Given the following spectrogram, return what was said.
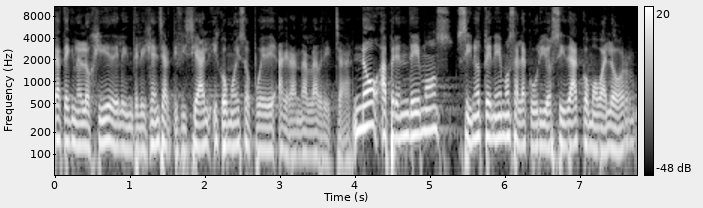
la tecnología y de la inteligencia artificial y cómo eso puede agrandar la brecha. No aprendemos si no tenemos a la curiosidad como valor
